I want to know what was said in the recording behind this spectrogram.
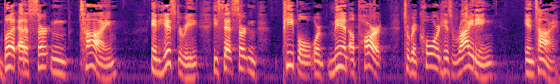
But at a certain time in history, He set certain people or men apart to record His writing in time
